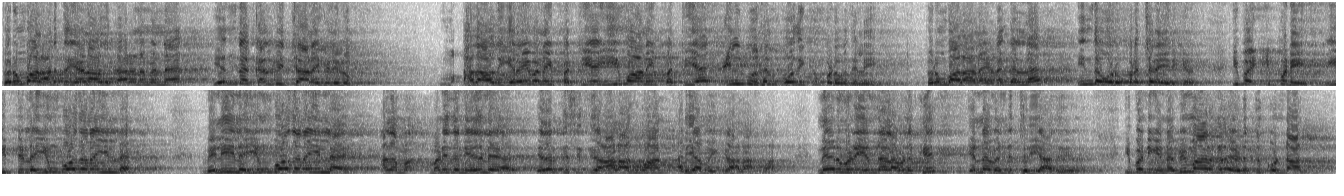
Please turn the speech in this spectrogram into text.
பெரும்பாலும் அடுத்த ஏழாவது காரணம் என்ன? எந்த கல்விச்சாலைகளிலும் அதாவது இறைவனை பற்றிய ஈமானை பற்றிய இல்வுகள் போதிக்கப்படுவதில்லை. பெரும்பாலான இடங்கள்ல இந்த ஒரு பிரச்சனை இருக்கிறது. இப்ப இப்படி வீட்டிலையும் போதனை இல்லை. வெளியிலையும் போதனை இல்லை. அந்த ம- மனிதன் எதில் எதற்கு சிக்கு ஆளாகுவான்? அறியாமைக்கு ஆளாகுவான். நேரு வழி என்றால் அவனுக்கு என்னவென்று தெரியாது. இப்போ நீங்க நபிமார்களை எடுத்துக்கொண்டால்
